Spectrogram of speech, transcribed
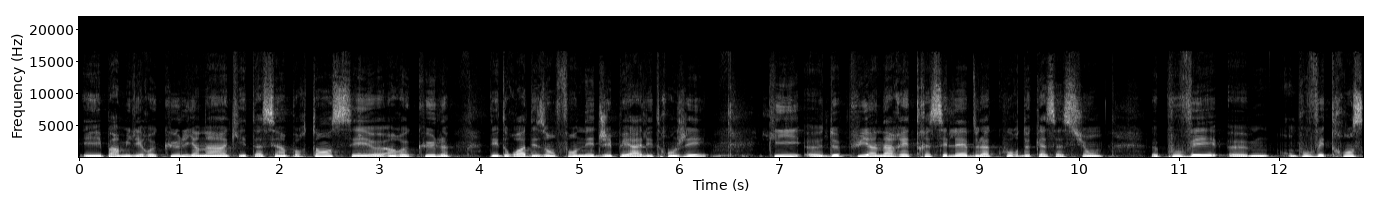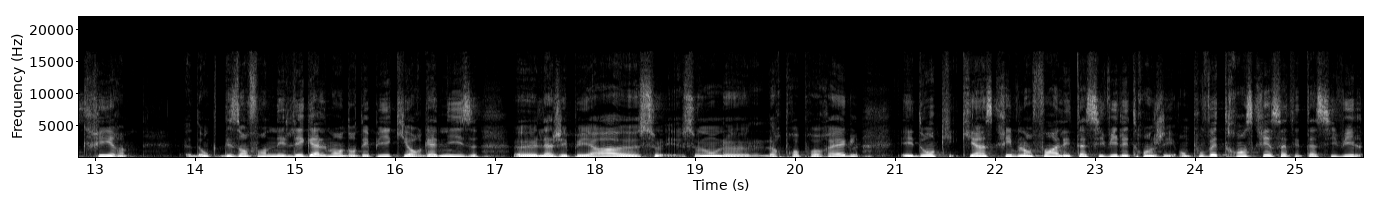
Et parmi les reculs, il y en a un qui est assez important, c'est euh, un recul des droits des enfants nés de GPA à l'étranger, qui, euh, depuis un arrêt très célèbre de la Cour de cassation, pouvait, on pouvait transcrire donc des enfants nés légalement dans des pays qui organisent la GPA selon leurs propres règles et donc qui inscrivent l'enfant à l'état civil étranger. On pouvait transcrire cet état civil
